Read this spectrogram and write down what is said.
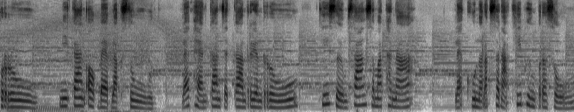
ครูมีการออกแบบหลักสูตร และแผนการจัดการเรียนรู้ที่เสริมสร้างสมรรถนะ และคุณลักษณะที่พึงประสงค์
